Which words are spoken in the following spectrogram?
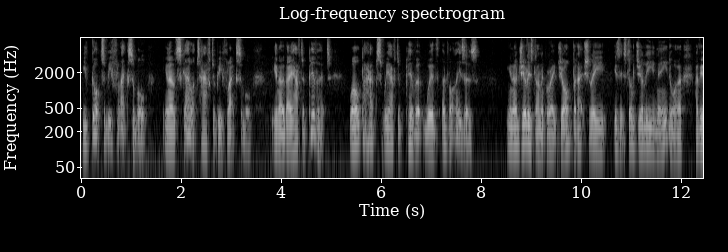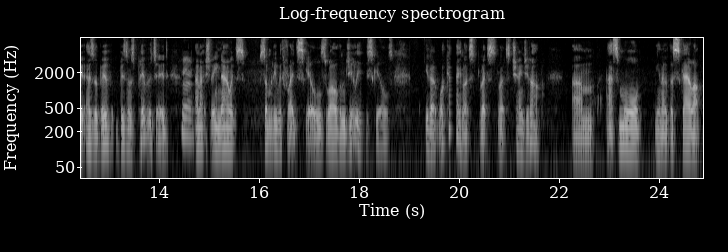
you've got to be flexible. You know, scale ups have to be flexible. You know, they have to pivot well, perhaps we have to pivot with advisors. You know, Jilly's done a great job, but actually, is it still Jilly you need, or have you has the business pivoted, hmm. and actually now it's somebody with Fred's skills rather than Jilly's skills? You know, okay, let's let's let's change it up. Um, that's more, you know, the scale up.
